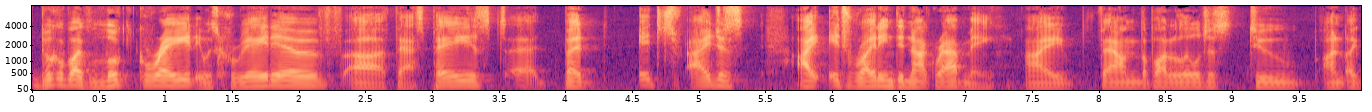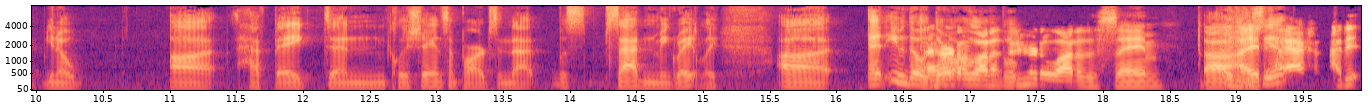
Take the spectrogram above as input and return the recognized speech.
Book of Life looked great. It was creative, uh, fast paced, uh, but it's I just I its writing did not grab me. I found the plot a little just too un, like you know uh, half baked and cliche in some parts, and that was saddened me greatly. Uh, and even though I heard a lot of, I heard a lot of the same. Uh, oh, I, I, I, did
